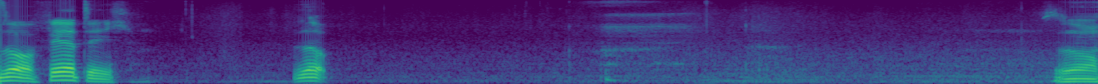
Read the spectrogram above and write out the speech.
So, fertig. So, So.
